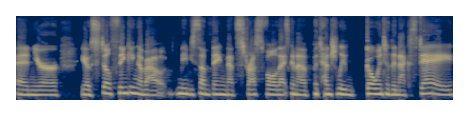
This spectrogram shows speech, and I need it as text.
and you're, you know, still thinking about maybe something that's stressful that's going to potentially go into the next day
